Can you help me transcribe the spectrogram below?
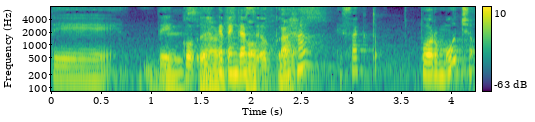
de, que tengas... Ajá, exacto, por mucho.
